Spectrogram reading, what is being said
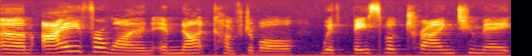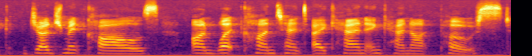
Um, I, for one, am not comfortable with Facebook trying to make judgment calls on what content I can and cannot post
